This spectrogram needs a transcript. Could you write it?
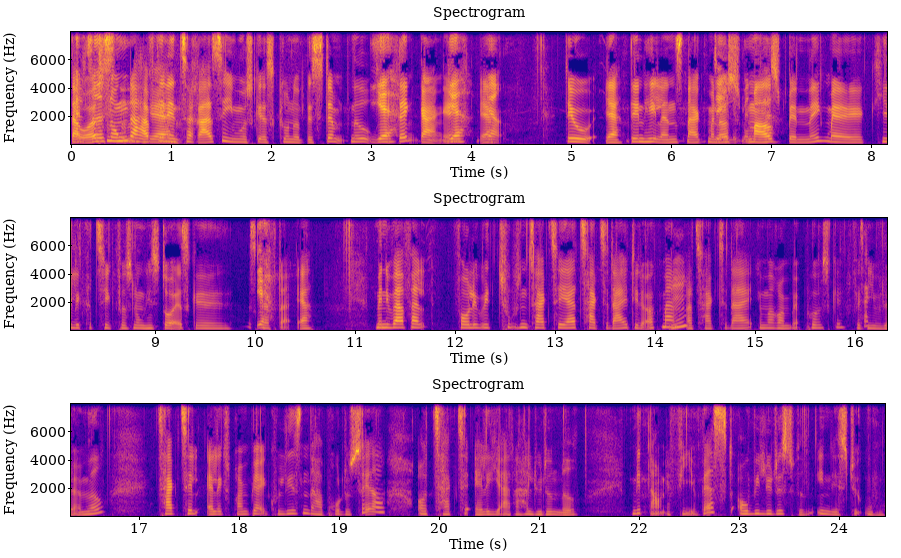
der er altså også nogen, der har haft ja. en interesse i måske at skrive noget bestemt ned Ja. dengang. Ikke? Ja, ja. Det er jo ja, det er en helt anden snak, men Det er også det, meget ja. spændende ikke? med kildekritik på sådan nogle historiske skrifter. Ja. ja. Men i hvert fald, forløbig tusind tak til jer. Tak til dig, Ditte Ockmann, mm. og tak til dig, Emma Rønberg Påske, fordi I vil være med. Tak til Alex Brøndbjerg i kulissen, der har produceret, og tak til alle jer, der har lyttet med. Mit navn er Fie Vest, og vi lyttes ved i næste uge.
